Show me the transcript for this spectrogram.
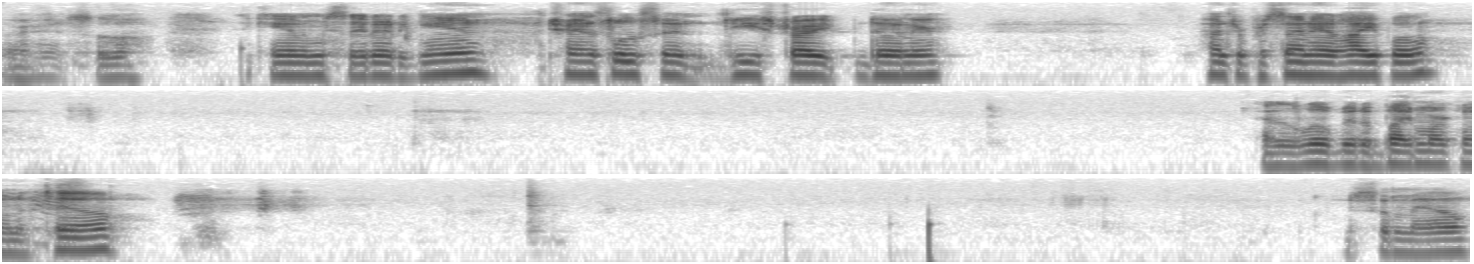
Alright, so again, let me say that again. Translucent G-stripe dunner. 100% head hypo. Has a little bit of bite mark on the tail. Some male.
